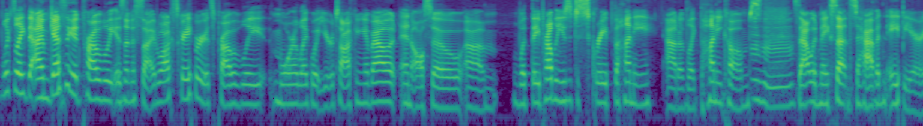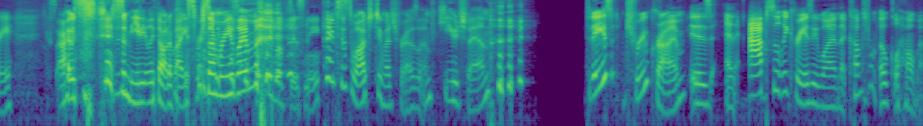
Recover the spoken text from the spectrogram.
looked like that. I'm guessing it probably isn't a sidewalk scraper. It's probably more like what you're talking about, and also um, what they probably use it to scrape the honey out of like the honeycombs. Mm-hmm. So that would make sense to have in apiary. I was just immediately thought of ice for some reason. I love Disney. I just watched too much Frozen. Huge fan. Today's true crime is an absolutely crazy one that comes from Oklahoma.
